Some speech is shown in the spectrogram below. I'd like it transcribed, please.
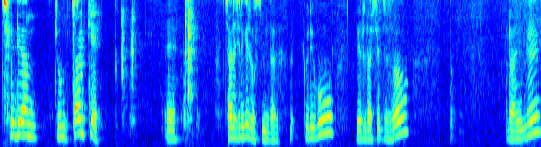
최대한 좀 짧게 예, 자르시는 게 좋습니다. 그리고 얘를 다시 해쳐서 라인을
